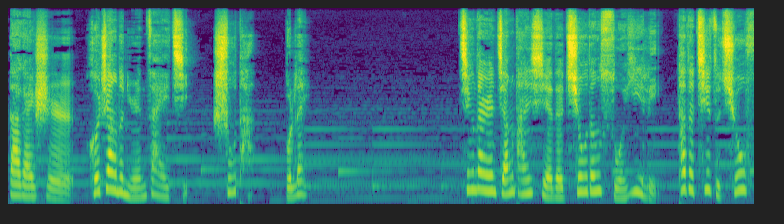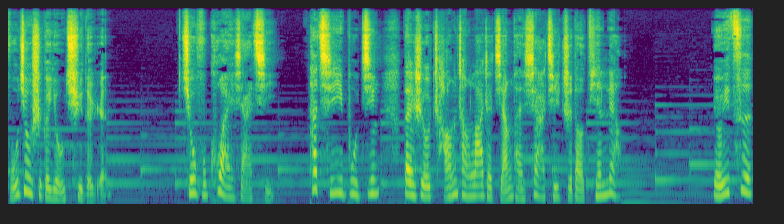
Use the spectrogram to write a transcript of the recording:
大概是和这样的女人在一起舒坦不累。清代人蒋坦写的《秋灯所忆》里，他的妻子秋芙就是个有趣的人。秋芙酷爱下棋，他棋艺不精，但是又常常拉着蒋坦下棋直到天亮。有一次，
